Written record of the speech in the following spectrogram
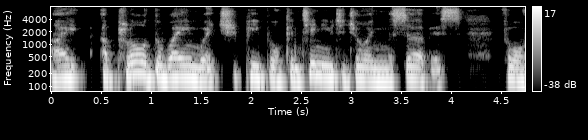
I applaud the way in which people continue to join the service for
